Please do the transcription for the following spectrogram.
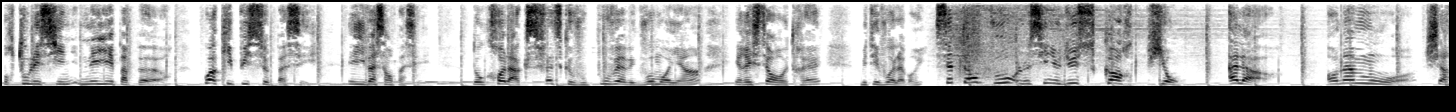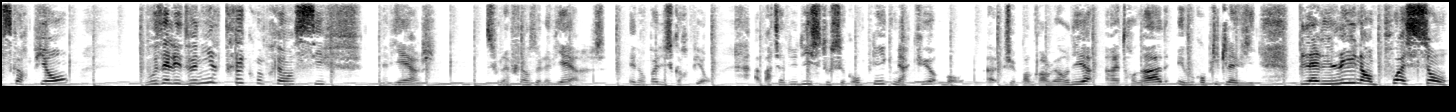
pour tous les signes, n'ayez pas peur, quoi qu'il puisse se passer, et il va s'en passer. Donc relax, faites ce que vous pouvez avec vos moyens et restez en retrait, mettez-vous à l'abri. Septembre pour le signe du scorpion. Alors, en amour, cher scorpion, vous allez devenir très compréhensif. La Vierge, sous l'influence de la Vierge, et non pas du scorpion. À partir du 10, tout se complique. Mercure, bon, euh, je vais pas encore le redire, rétrograde, et vous complique la vie. Pleine lune en poisson,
